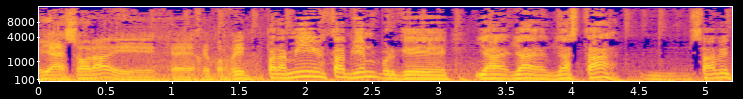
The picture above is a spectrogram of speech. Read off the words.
Y ya es hora y que, que por fin. Para mí está bien porque ya, ya, ya está, ¿sabe?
